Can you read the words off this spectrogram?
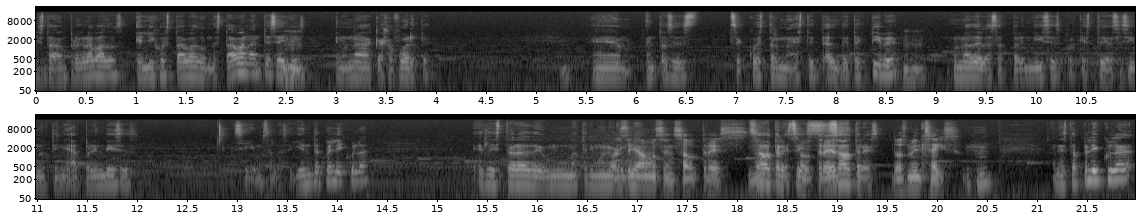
estaban pregrabados. El hijo estaba donde estaban antes ellos, en una caja fuerte. Eh, entonces secuestran a este, al detective, una de las aprendices, porque este asesino tenía aprendices. Seguimos a la siguiente película. Es la historia de un matrimonio. Ahora sigamos en South 3. ¿no? South 3, sí. South 3. 2006. En esta película,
